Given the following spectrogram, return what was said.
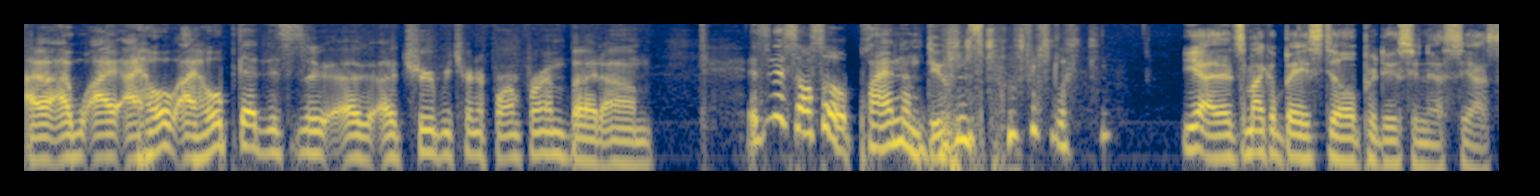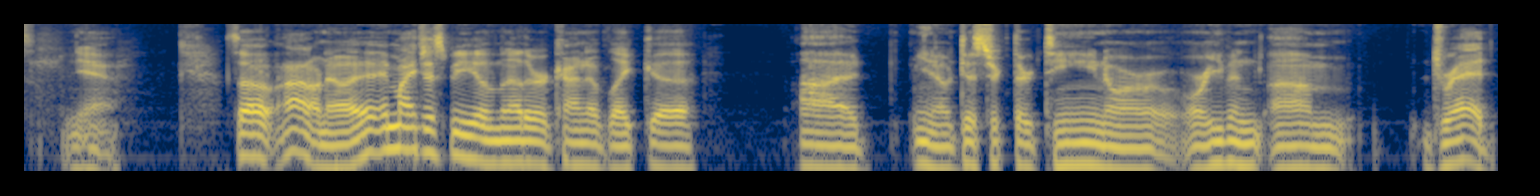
I, I, I- I hope I hope that this is a, a, a true return to form for him. But um, isn't this also a Platinum Dunes movie? Yeah, it's Michael Bay still producing this. Yes. Yeah. So I don't know. It, might just be another kind of like, uh, uh, you know, District Thirteen or or even um, Dread,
